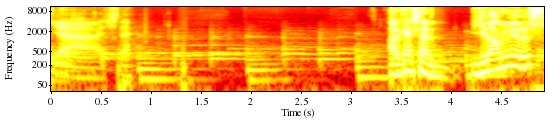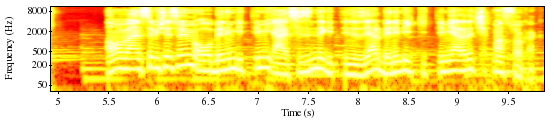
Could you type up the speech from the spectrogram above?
Ya işte. Arkadaşlar yılanlıyoruz. Ama ben size bir şey söyleyeyim mi? O benim gittiğim yani sizin de gittiğiniz yer benim ilk gittiğim yerde çıkmaz sokak.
